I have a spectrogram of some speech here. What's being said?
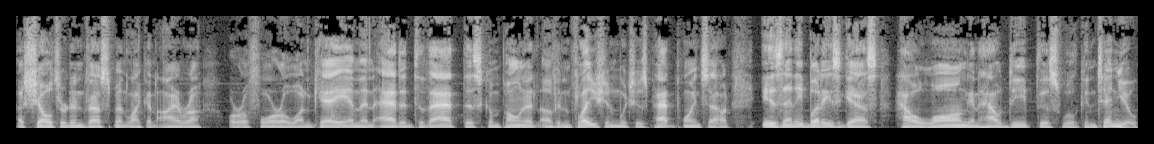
a sheltered investment like an IRA or a 401k, and then added to that this component of inflation, which, as Pat points out, is anybody's guess how long and how deep this will continue.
